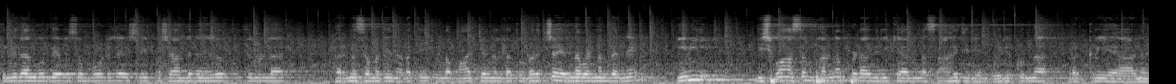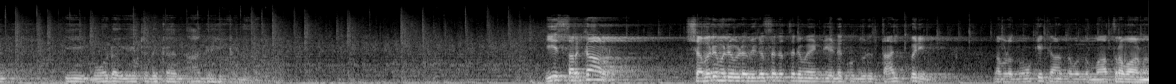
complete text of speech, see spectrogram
തിരുവിതാംകൂർ ദേവസ്വം ബോർഡിലെ ശ്രീ പ്രശാന്തിന്റെ നേതൃത്വത്തിലുള്ള ഭരണസമിതി നടത്തിയിട്ടുള്ള മാറ്റങ്ങളുടെ തുടർച്ച എന്ന വണ്ണം തന്നെ ഇനി വിശ്വാസം ഭംഗപ്പെടാതിരിക്കാനുള്ള സാഹചര്യം ഒരുക്കുന്ന പ്രക്രിയയാണ് ഈ ബോർഡ് ഏറ്റെടുക്കാൻ ആഗ്രഹിക്കുന്നത്. ഈ സർക്കാർ ശബരിമലയുടെ വികസനത്തിന് വേണ്ടി എടുക്കുന്ന ഒരു താല്പര്യം നമ്മൾ നോക്കിക്കാണണമെന്ന് മാത്രമാണ്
